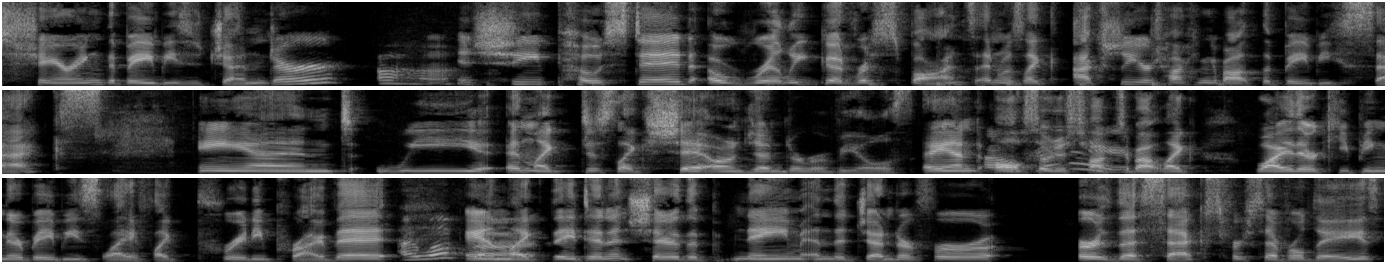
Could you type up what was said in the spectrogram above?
sharing the baby's gender. Uh-huh. And she posted a really good response and was like, actually, you're talking about the baby's sex. And we, and like, just like shit on gender reveals. And also just talked about like why they're keeping their baby's life like pretty private. I love that. And like, they didn't share the name and the gender for, or the sex for several days.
